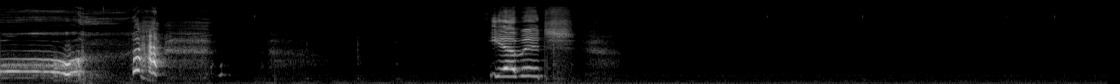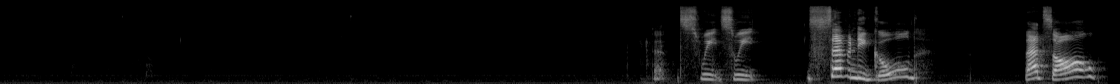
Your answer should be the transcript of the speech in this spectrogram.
Yeah, bitch. That sweet, sweet 70 gold? That's all?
